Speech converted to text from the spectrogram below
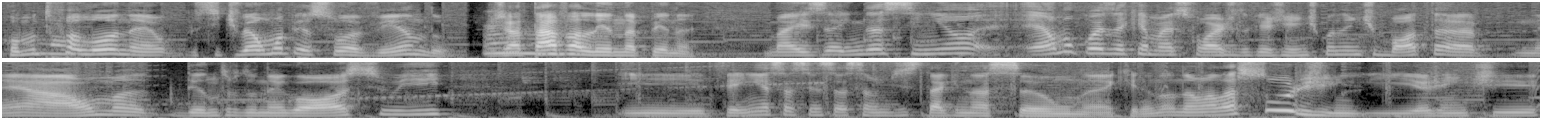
como tu é. falou, né? Se tiver uma pessoa vendo, uhum. já tá valendo a pena. Mas ainda assim é uma coisa que é mais forte do que a gente quando a gente bota né, a alma dentro do negócio e, e tem essa sensação de estagnação, né? Querendo ou não, ela surge e a gente.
